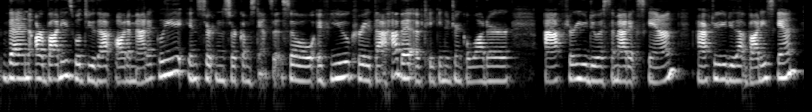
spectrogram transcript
then our bodies will do that automatically in certain circumstances. So if you create that habit of taking a drink of water after you do a somatic scan, after you do that body scan,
